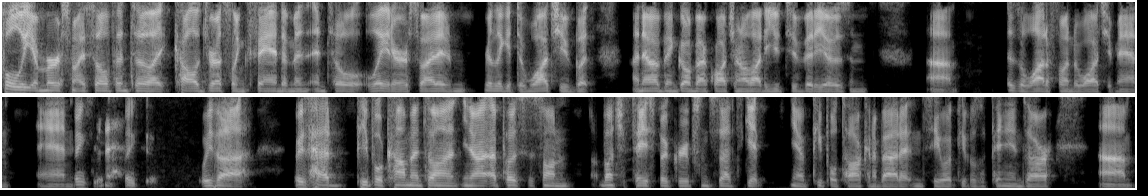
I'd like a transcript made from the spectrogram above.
fully immerse myself into like college wrestling fandom until later, so I didn't really get to watch you. But I know I've been going back watching a lot of YouTube videos, and um, was a lot of fun to watch you, man. And thank you, thank you. We've uh, we've had people comment on, you know, I post this on a bunch of Facebook groups and stuff to get you know people talking about it and see what people's opinions are. Um,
